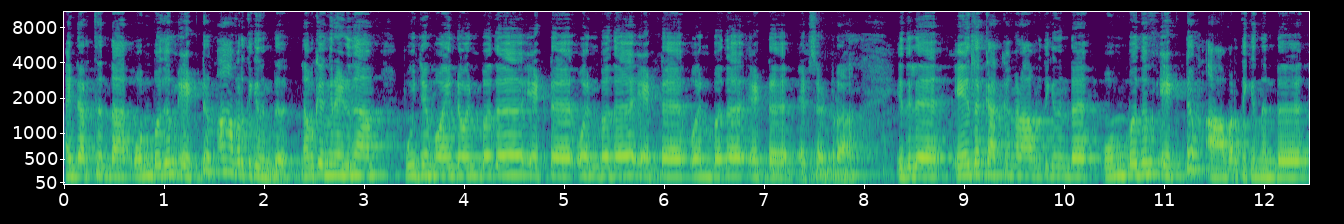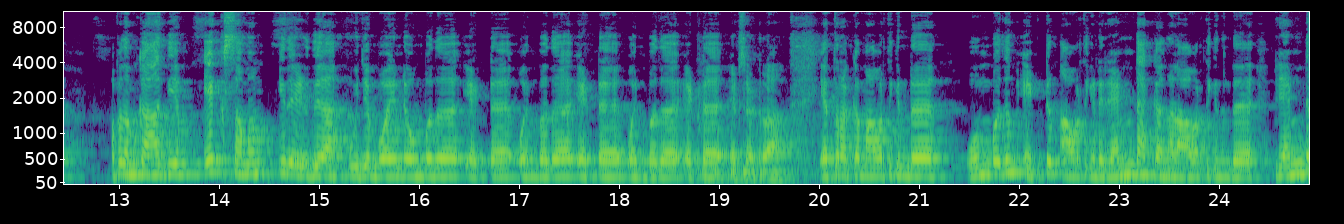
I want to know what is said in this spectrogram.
അതിന്റെ അർത്ഥം എന്താ? ഒമ്പതും എട്ടും ആവർത്തിക്കുന്നുണ്ട്. നമുക്ക് എങ്ങനെ എഴുതാം? പൂജ്യം പോയിന്റ് ഒൻപത് എട്ട് ഒൻപത് എട്ട് ഒൻപത് എട്ട് എക്സെട്ര ഇതിൽ ഏതൊക്കെ അക്കങ്ങൾ ആവർത്തിക്കുന്നുണ്ട്? ഒമ്പതും എട്ടും ആവർത്തിക്കുന്നുണ്ട്. അപ്പോൾ നമുക്ക് ആദ്യം എക്സ് സമം ഇത് എഴുതുക. പൂജ്യം പോയിന്റ് ഒമ്പത് എട്ട് ഒൻപത് എട്ട് ഒൻപത് എട്ട് എക്സെട്ര എത്ര അക്കം ആവർത്തിക്കുന്നുണ്ട്? ഒമ്പതും എട്ടും ആവർത്തിക്കുന്നുണ്ട് രണ്ട് അക്കങ്ങൾ ആവർത്തിക്കുന്നുണ്ട്. രണ്ട്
